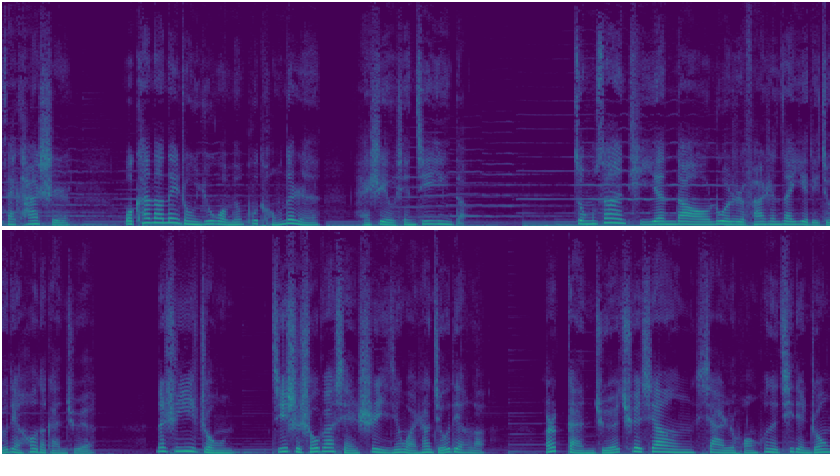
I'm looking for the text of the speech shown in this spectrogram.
在喀什，我看到那种与我们不同的人，还是有些基因的。总算体验到落日发生在夜里九点后的感觉，那是一种即使手表显示已经晚上九点了。而感觉却像夏日黄昏的七点钟，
